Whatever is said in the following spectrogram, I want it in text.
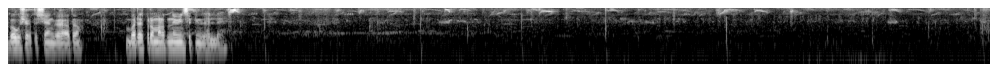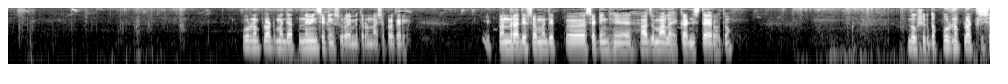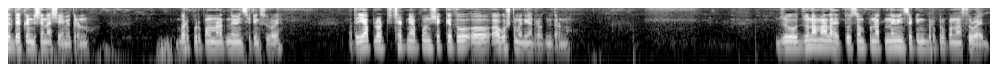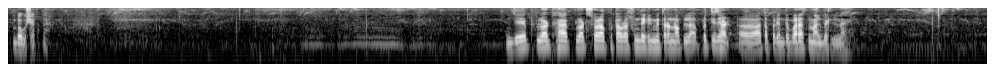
बघू शकता शेंगा. आता बऱ्याच प्रमाणात नवीन सेटिंग झालेली आहे. पूर्ण प्लॉटमध्ये आता नवीन सेटिंग सुरू आहे मित्रांनो अशा प्रकारे. एक पंधरा दिवसामध्ये सेटिंग हे हा जो माल आहे काढणीस तयार होतो. बघू शकता. पूर्ण प्लॉटची सध्या कंडिशन अशी आहे मित्रांनो. भरपूर प्रमाणात नवीन सेटिंग सुरू आहे. आता या प्लॉटची छाटणी आपण शक्यतो ऑगस्टमध्ये घेणार आहोत मित्रांनो. जो जुना माल आहे तो संपूर्ण आता नवीन सेटिंग भरपूर प्रमाणात सुरू आहे. बघू शकता. जे प्लॉट हा प्लॉट सोळा फुटावर असून देखील मित्रांनो आपल्याला प्रति झाड आतापर्यंत बराच माल भेटलेला आहे.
